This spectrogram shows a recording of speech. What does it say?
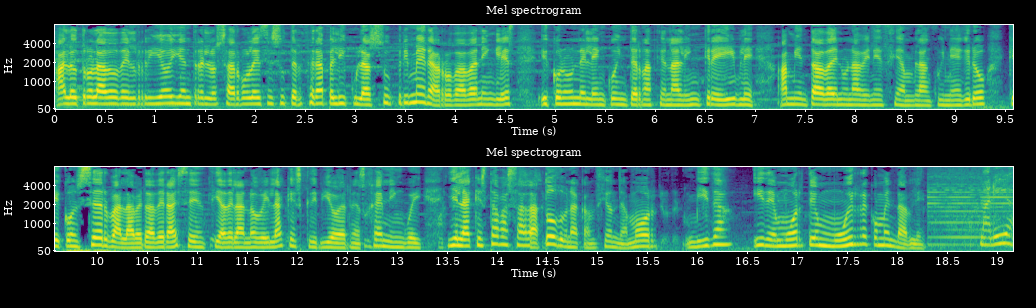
Al otro lado del río y entre los árboles es su tercera película, su primera rodada en inglés y con un elenco internacional increíble, ambientada en una Venecia en blanco y negro que conserva la verdadera esencia de la novela que escribió Ernest Hemingway y en la que está basada toda una canción de amor, vida y de muerte muy recomendable. María,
